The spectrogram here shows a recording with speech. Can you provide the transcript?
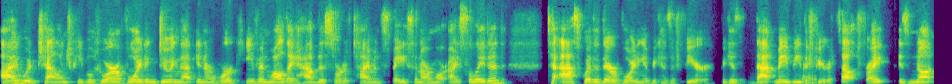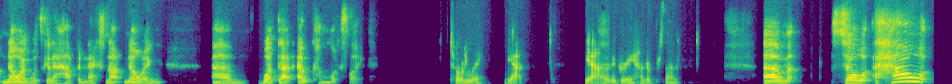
I would challenge people who are avoiding doing that inner work, even while they have this sort of time and space and are more isolated, to ask whether they're avoiding it because of fear because that may be the right. fear itself right? Is not knowing what's going to happen next not knowing um, what that outcome looks like. Totally. Yeah. Yeah i would agree 100% um, so how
